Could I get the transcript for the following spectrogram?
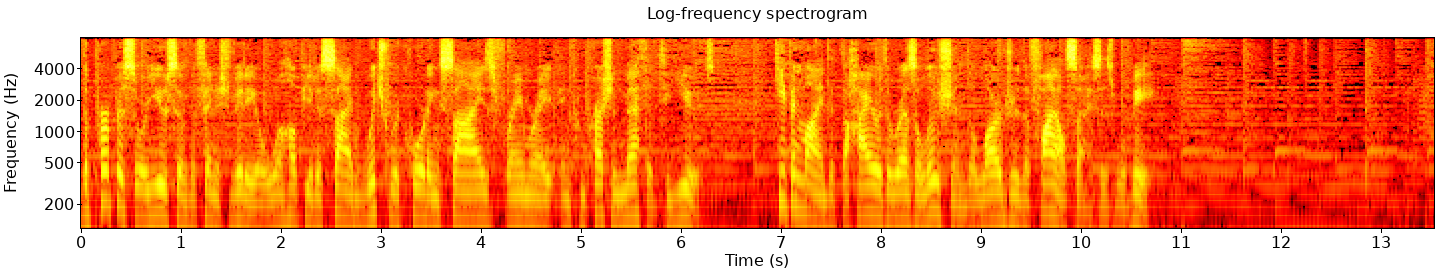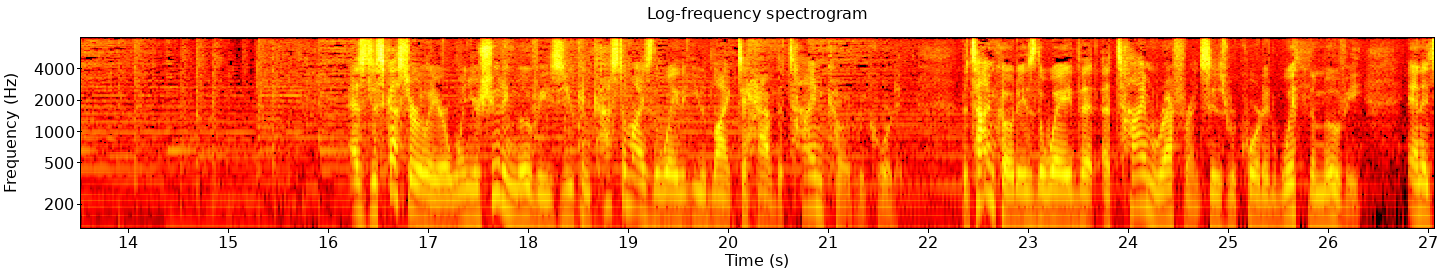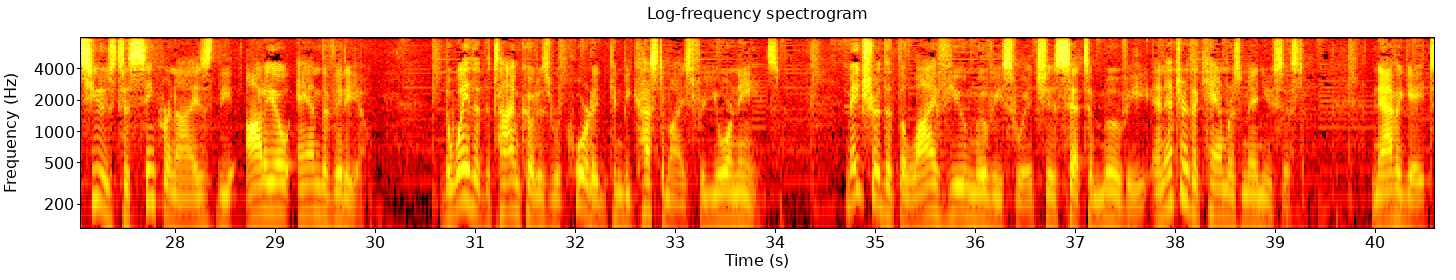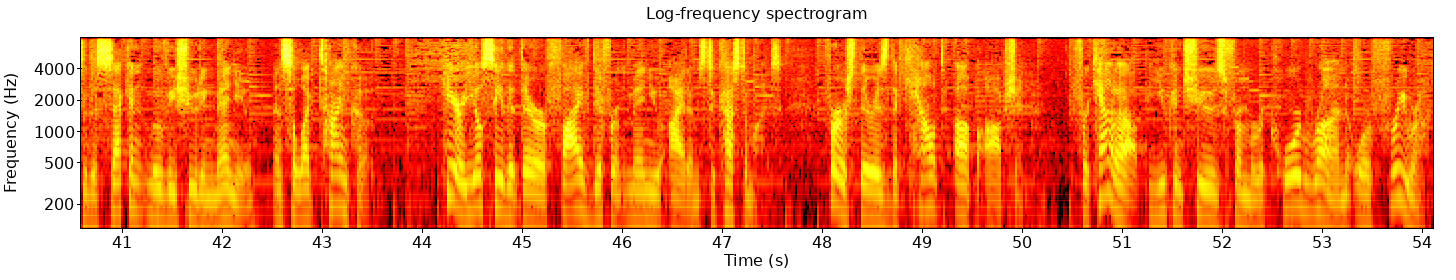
The purpose or use of the finished video will help you decide which recording size, frame rate, and compression method to use. Keep in mind that the higher the resolution, the larger the file sizes will be. As discussed earlier, when you're shooting movies, you can customize the way that you'd like to have the time code recorded. The time code is the way that a time reference is recorded with the movie, and it's used to synchronize the audio and the video. The way that the time code is recorded can be customized for your needs. Make sure that the Live View movie switch is set to movie and enter the camera's menu system. Navigate to the second movie shooting menu and select time code. Here you'll see that there are five different menu items to customize. First, there is the Count Up option. For count up, you can choose from record run or free run.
